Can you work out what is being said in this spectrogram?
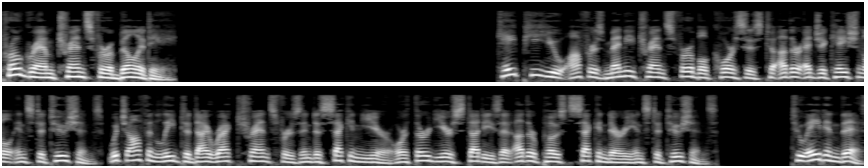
Program transferability KPU offers many transferable courses to other educational institutions, which often lead to direct transfers into second-year or third-year studies at other post-secondary institutions. To aid in this,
